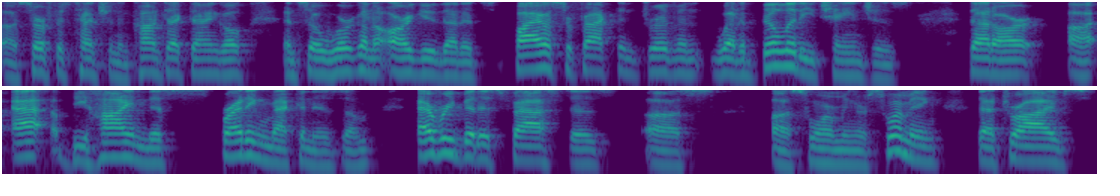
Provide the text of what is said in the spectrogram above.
uh, surface tension and contact angle. And so we're going to argue that it's biosurfactant driven wettability changes that are uh, at, behind this spreading mechanism every bit as fast as uh, uh, swarming or swimming that drives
